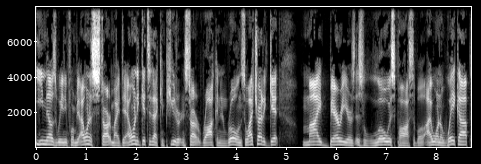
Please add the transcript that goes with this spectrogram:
emails waiting for me. I want to start my day. I want to get to that computer and start rocking and rolling. So I try to get my barriers as low as possible. I want to wake up.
